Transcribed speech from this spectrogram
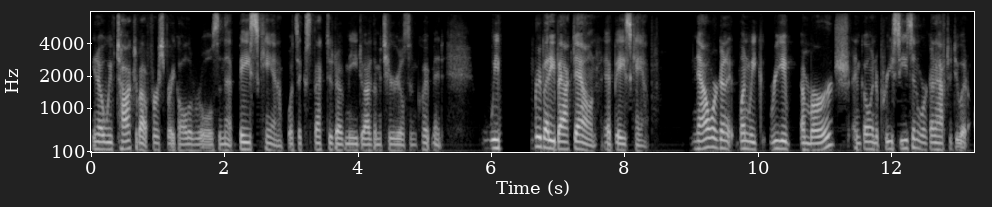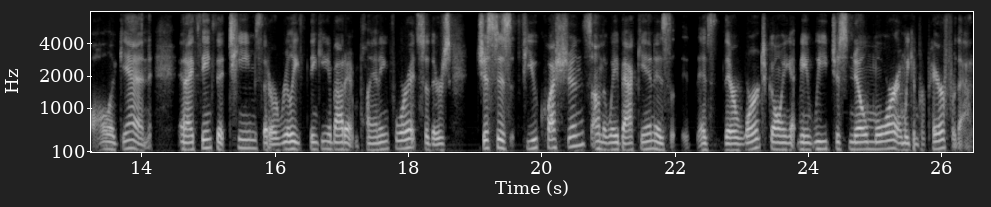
you know we've talked about first break all the rules and that base camp what's expected of me do i have the materials and equipment? We everybody back down at base camp. Now we're going to when we re-emerge and go into preseason we're going to have to do it all again. And i think that teams that are really thinking about it and planning for it so there's just as few questions on the way back in as as there weren't going. I mean, we just know more and we can prepare for that.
